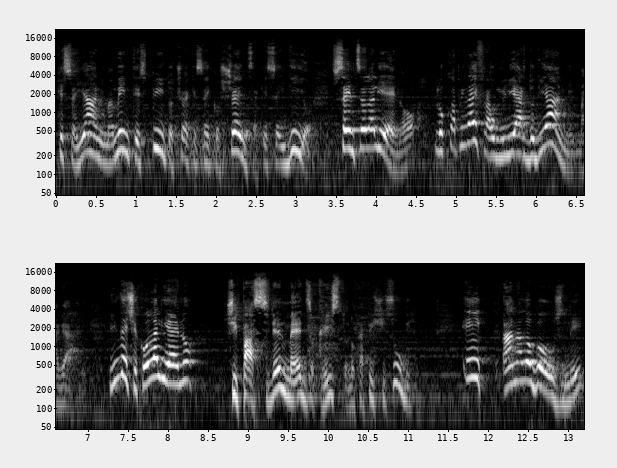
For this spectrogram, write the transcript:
che sei anima, mente e spirito, cioè che sei coscienza, che sei Dio. Senza l'alieno lo capirai fra un miliardo di anni, magari. Invece con l'alieno ci passi nel mezzo, Cristo, lo capisci subito. E analogosly,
